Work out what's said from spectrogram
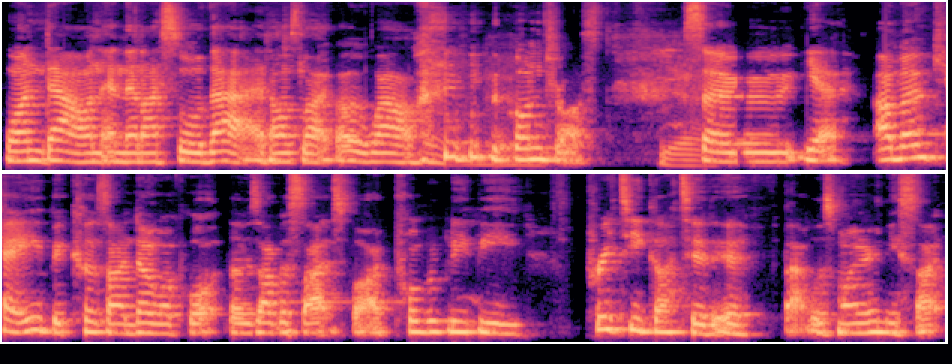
one down and then i saw that and i was like oh wow the contrast yeah. so yeah i'm okay because i know i've got those other sites but i'd probably be pretty gutted if that was my only site.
